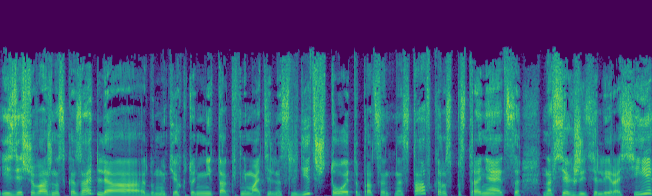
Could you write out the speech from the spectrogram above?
И здесь еще важно сказать для, я думаю, тех, кто не так внимательно следит, что эта процентная ставка распространяется на всех жителей России.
